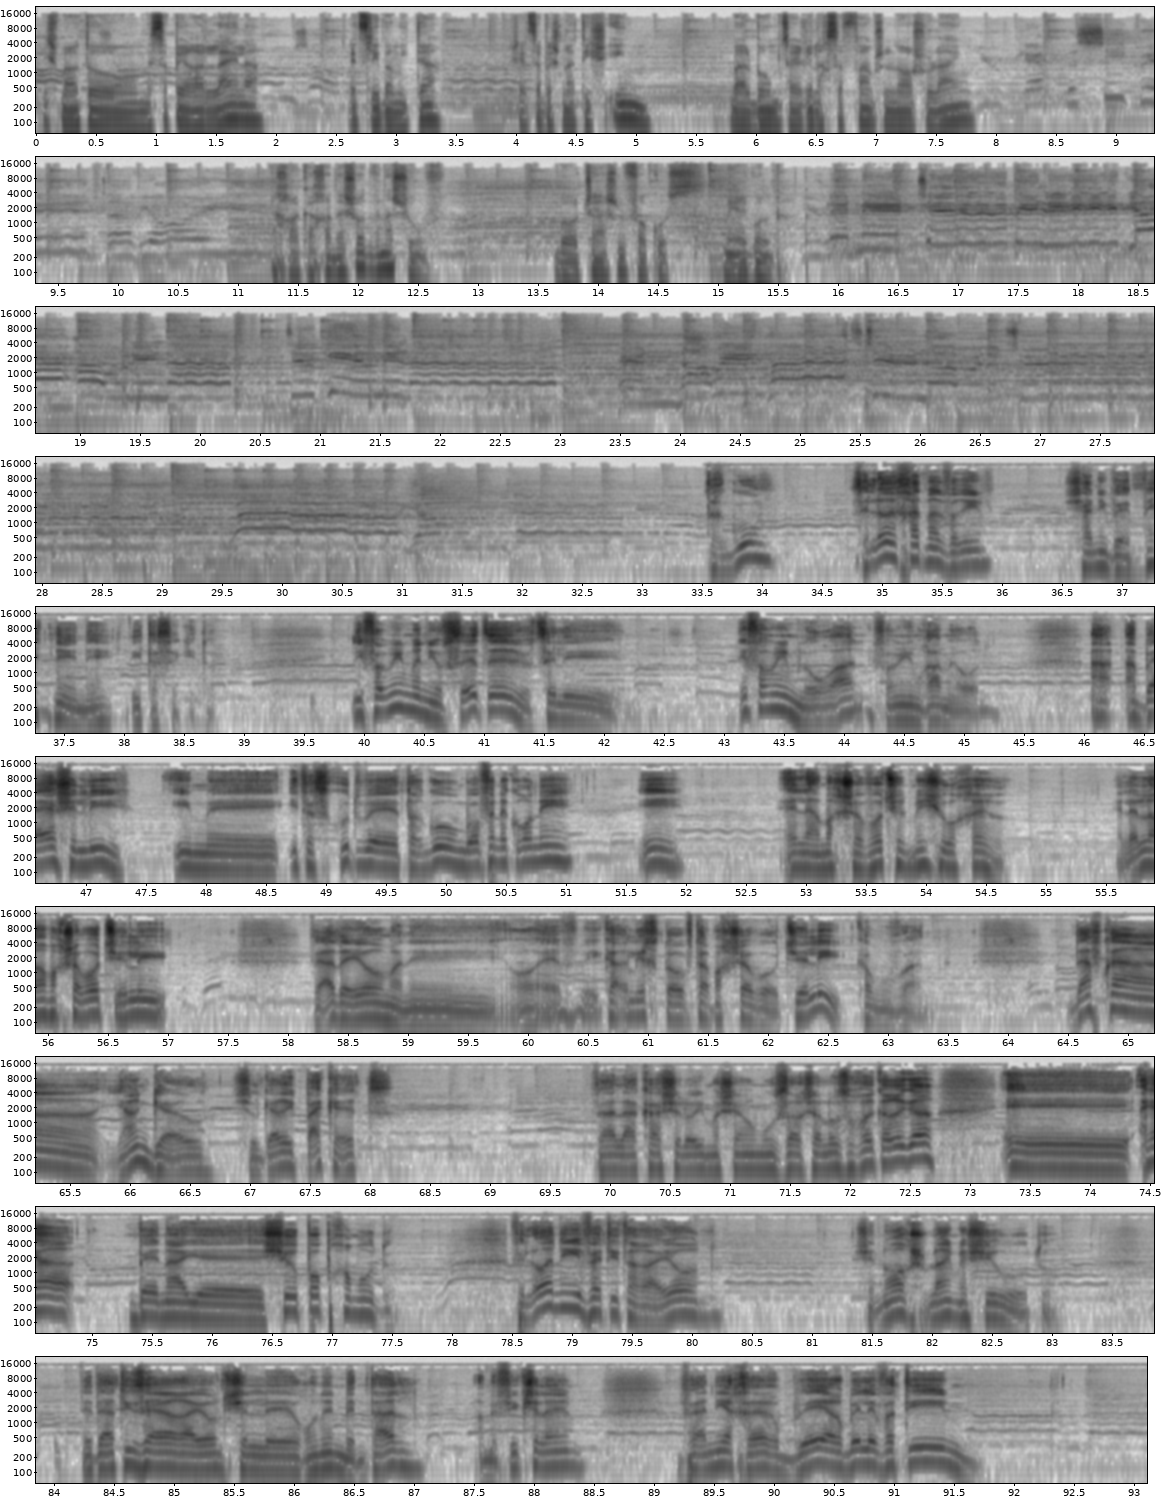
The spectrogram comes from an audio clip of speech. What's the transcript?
נשמע אותו מספר על לילה אצלי במיטה, שיצא בשנת 90, באלבום ציירי לך שפם של נוער שוליים. אחר כך חדשות ונשוב, בעוד שעה של פוקוס, מאיר גולדברג. תרגום זה לא אחד מהדברים שאני באמת נהנה להתעסק איתו. לפעמים אני עושה את זה, יוצא לי... לפעמים לא רע, לפעמים רע מאוד. הבעיה שלי עם uh, התעסקות בתרגום באופן עקרוני היא, אלה המחשבות של מישהו אחר. אלה לא המחשבות שלי. ועד היום אני אוהב בעיקר לכתוב את המחשבות שלי, כמובן. דווקא יאנג גרל של גארי פקט והלהקה שלו עם השם המוזר שאני לא זוכר כרגע, אה, היה בעיניי אה, שיר פופ חמוד. ולא אני הבאתי את הרעיון שנוער שוליים ישירו אותו. לדעתי זה היה רעיון של אה, רונן בן טל, המפיק שלהם, ואני אחרי הרבה הרבה לבטים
